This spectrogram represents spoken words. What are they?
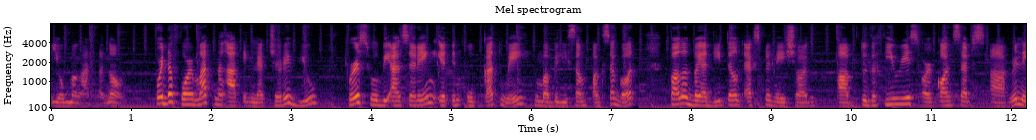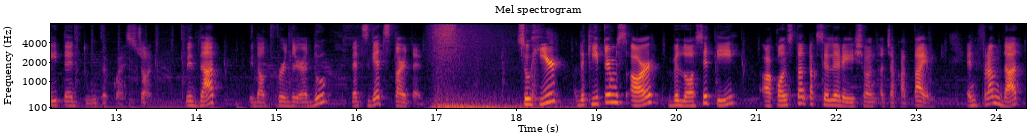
yung mga tanong. For the format ng ating lecture review, first we'll be answering it in UPCAT way, yung mabilisang pagsagot, followed by a detailed explanation uh, to the theories or concepts uh, related to the question. With that, without further ado, let's get started. So here, the key terms are velocity, uh, constant acceleration, at saka time. And from that,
